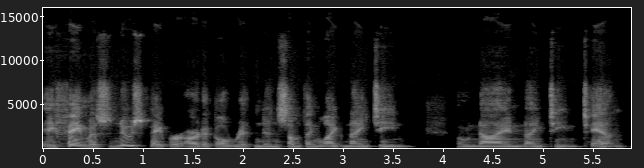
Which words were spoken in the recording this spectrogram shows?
a famous newspaper article written in something like 1909, 1910.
